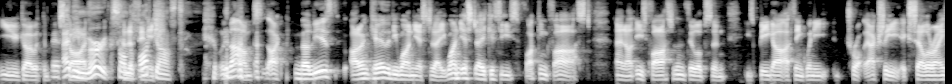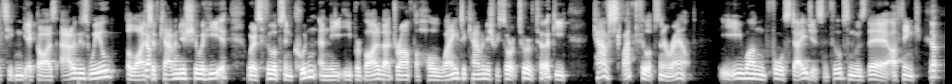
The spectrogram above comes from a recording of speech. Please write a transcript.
You go with the best Eddie guy. Merckx on the the podcast. no, I'm like Merlier's. I don't care that he won yesterday. He won yesterday because he's fucking fast, and uh, he's faster than Philipsen. He's bigger. I think when he tro- actually accelerates, he can get guys out of his wheel, the likes Yep. of Cavendish who are here, whereas Philipsen couldn't, and he, he provided that draft the whole way to Cavendish. We saw at Tour of Turkey, Cav slapped Philipsen around. He won four stages, and Philipsen was there. I think Yep.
